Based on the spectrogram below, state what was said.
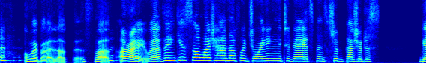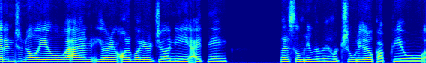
oh my God, I love this. Well, all right. Well, thank you so much, Hannah, for joining me today. It's been such a pleasure just getting to know you and hearing all about your journey. I think there's so many women who truly look up to you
